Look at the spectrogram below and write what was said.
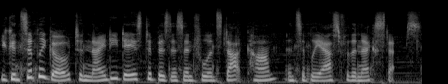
you can simply go to 90daystobusinessinfluence.com and simply ask for the next steps.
